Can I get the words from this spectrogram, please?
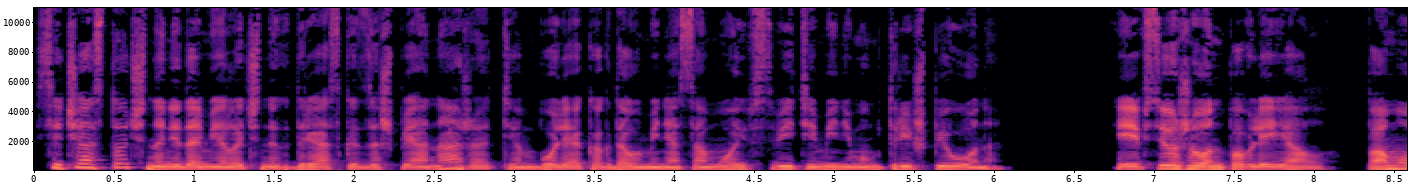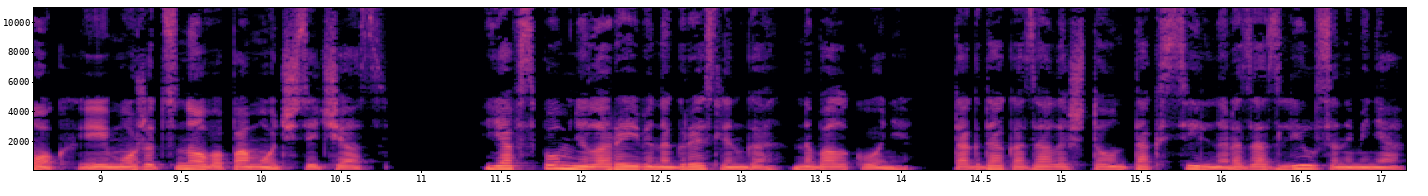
Сейчас точно не до мелочных дрязг из-за шпионажа, тем более, когда у меня самой в свите минимум три шпиона. И все же он повлиял, помог и может снова помочь сейчас. Я вспомнила Рейвена Греслинга на балконе. Тогда казалось, что он так сильно разозлился на меня,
